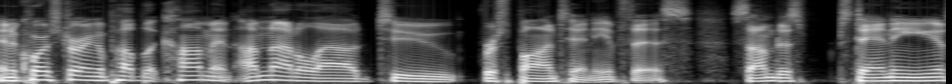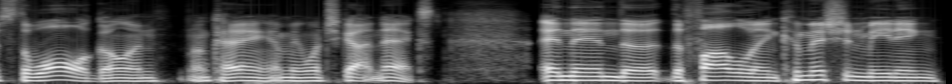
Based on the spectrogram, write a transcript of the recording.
And of course, during a public comment, I'm not allowed to respond to any of this. So I'm just standing against the wall going, okay, I mean, what you got next? And then the, the following commission meeting,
